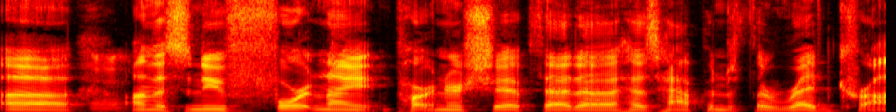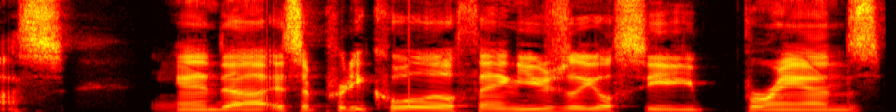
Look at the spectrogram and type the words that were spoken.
uh, Mm. on this new Fortnite partnership that uh, has happened with the Red Cross. And uh, it's a pretty cool little thing. Usually you'll see brands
